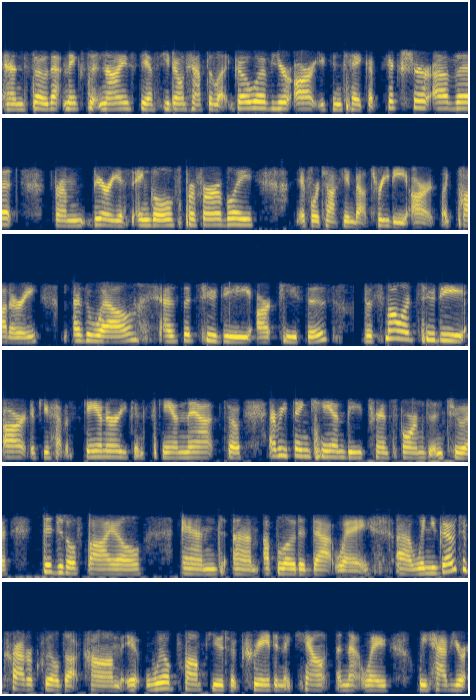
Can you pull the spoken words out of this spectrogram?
And so that makes it nice. Yes, you don't have to let go of your art. You can take a picture of it from various angles, preferably, if we're talking about 3D art, like pottery, as well as the 2D art pieces. The smaller 2D art, if you have a scanner, you can scan that. So everything can be transformed into a digital file and um, uploaded that way. Uh, when you go to crowderquill.com, it will prompt you to create an account, and that way we have your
